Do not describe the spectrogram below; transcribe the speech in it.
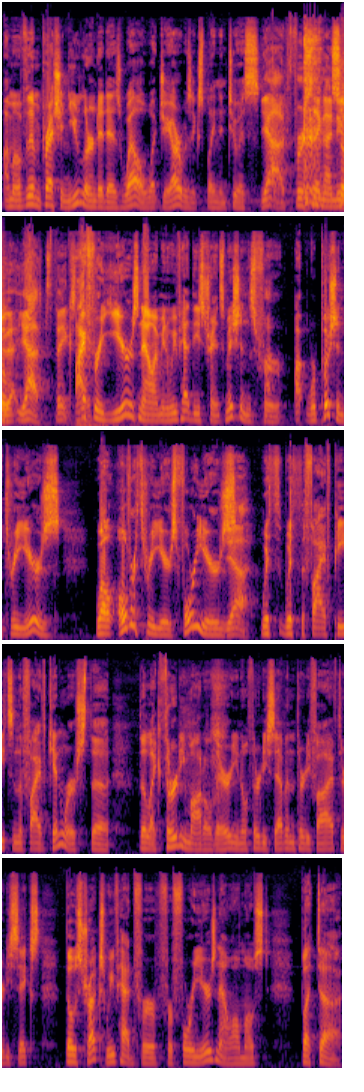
I'm of the impression you learned it as well. What Jr. was explaining to us. yeah, first thing I knew So, that. Yeah, thanks. I for years now. I mean, we've had these transmissions for uh, we're pushing three years. Well, over three years, four years. Yeah. With with the five Pete's and the five Kenworths, the the like 30 model there, you know, 37, 35, 36. Those trucks we've had for for four years now almost. But uh,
